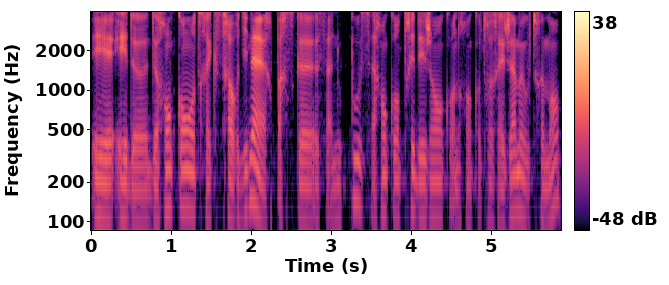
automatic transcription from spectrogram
et, de, rencontres extraordinaires parce que ça nous pousse à rencontrer des gens qu'on ne rencontrerait jamais autrement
